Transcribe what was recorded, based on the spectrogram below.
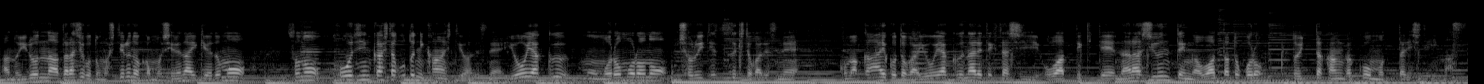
あのいろんな新しいこともしてるのかもしれないけれども、その法人化したことに関してはですね、ようやくもうもろもろの書類手続きとかですね、細かいことがようやく慣れてきたし、終わってきて、鳴らし運転が終わったところといった感覚を持ったりしています。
